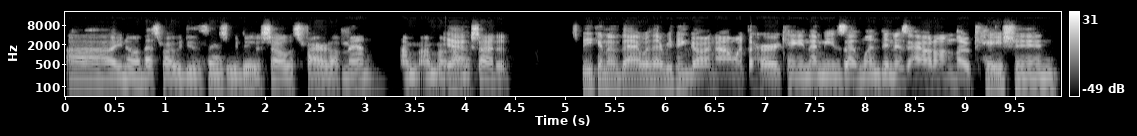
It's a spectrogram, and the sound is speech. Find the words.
Uh, you know, that's why we do the things we do. So let's fire it up, man. I'm, I'm, yeah. I'm excited. Speaking of that, with everything going on with the hurricane, that means that Lyndon is out on location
